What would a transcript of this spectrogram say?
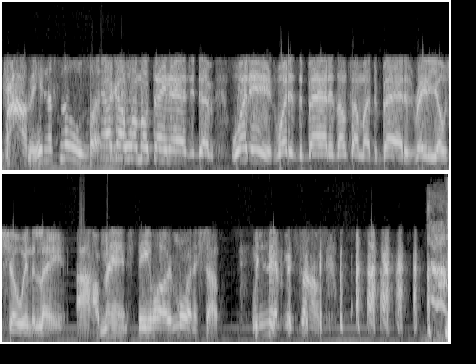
drowsy, hitting the snooze button. I got one more thing to ask you, David. What is, what is the baddest, I'm talking about the baddest radio show in the land? Oh man, Steve Harvey Morning Show. My never sounds.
